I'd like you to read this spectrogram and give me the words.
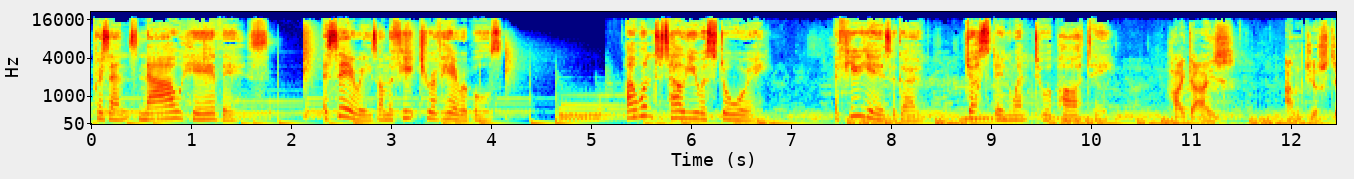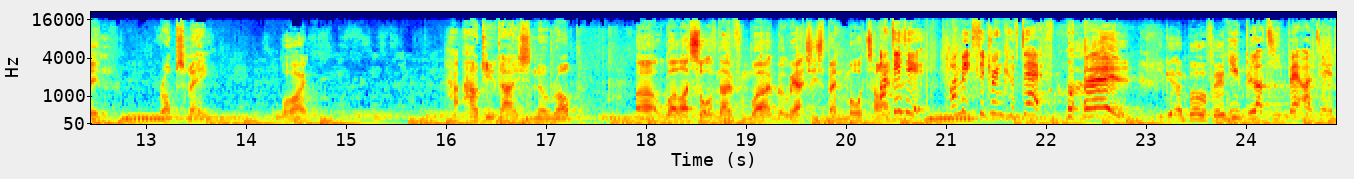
presents Now Hear This, a series on the future of hearables. I want to tell you a story. A few years ago, Justin went to a party. Hi, guys. I'm Justin, Rob's mate. All right. H- how do you guys know Rob? Uh, well, I sort of know from work, but we actually spend more time. I did it! I mixed a drink of death. hey! You get them both in? You bloody bet I did.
